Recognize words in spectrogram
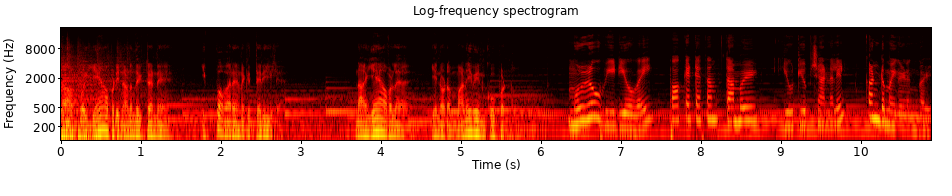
நான் அப்போ ஏன் அப்படி நடந்துக்கிட்டேன்னு இப்போ வர எனக்கு தெரியல. நான் ஏன் அவளை என்னோட மனைவின்னு கூப்பிடணும்? முழு வீடியோவை பாக்கெட் எஃப்எம் தமிழ் யூடியூப் சேனலில் கண்டு மகிழுங்கள்.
